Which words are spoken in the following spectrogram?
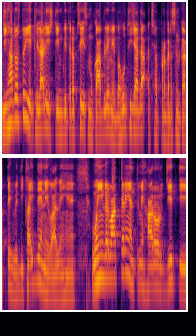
जी हाँ दोस्तों, ये खिलाड़ी इस टीम की तरफ़ से इस मुकाबले में बहुत ही ज़्यादा अच्छा प्रदर्शन करते हुए दिखाई देने वाले हैं। वहीं अगर बात करें अंत में हार और जीत की,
